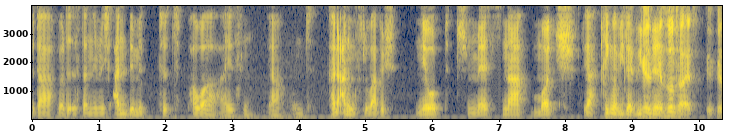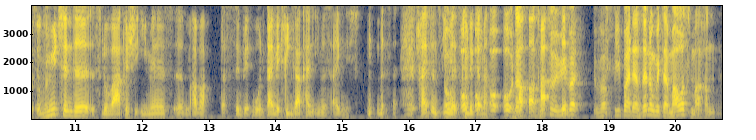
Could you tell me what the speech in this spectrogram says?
Da würde es dann nämlich Unlimited Power heißen. Ja, und keine Ahnung, Slowakisch Neopčmesna Moč. Ja, kriegen wir wieder wütende. Gesundheit. Gesundheit. Wütende slowakische E-Mails, ähm, aber das sind wir gewohnt. Nein, wir kriegen gar keine E-Mails eigentlich. Das, schreibt uns E-Mails, oh, könnt ihr oh, gerne mal. Oh, oh, das, das oh, müssen wir wie bei, wie bei der Sendung mit der Maus machen.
